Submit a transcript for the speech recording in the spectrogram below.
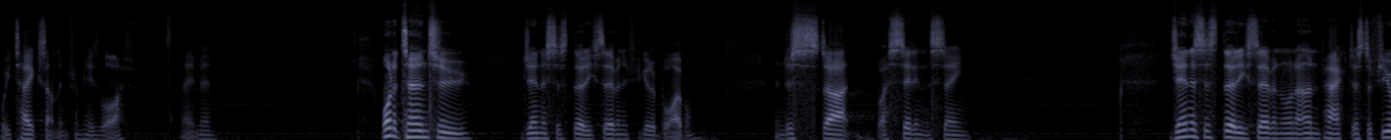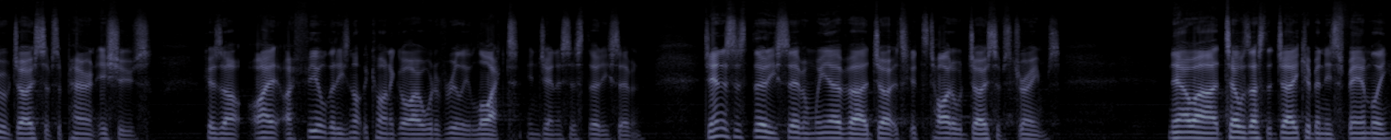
we take something from his life. Amen. I want to turn to Genesis 37 if you've got a Bible and just start by setting the scene. Genesis 37, I want to unpack just a few of Joseph's apparent issues because I, I, I feel that he's not the kind of guy I would have really liked in Genesis 37. Genesis 37, we have uh, jo- it's, it's, titled Joseph's Dreams. Now, uh, it tells us that Jacob and his family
